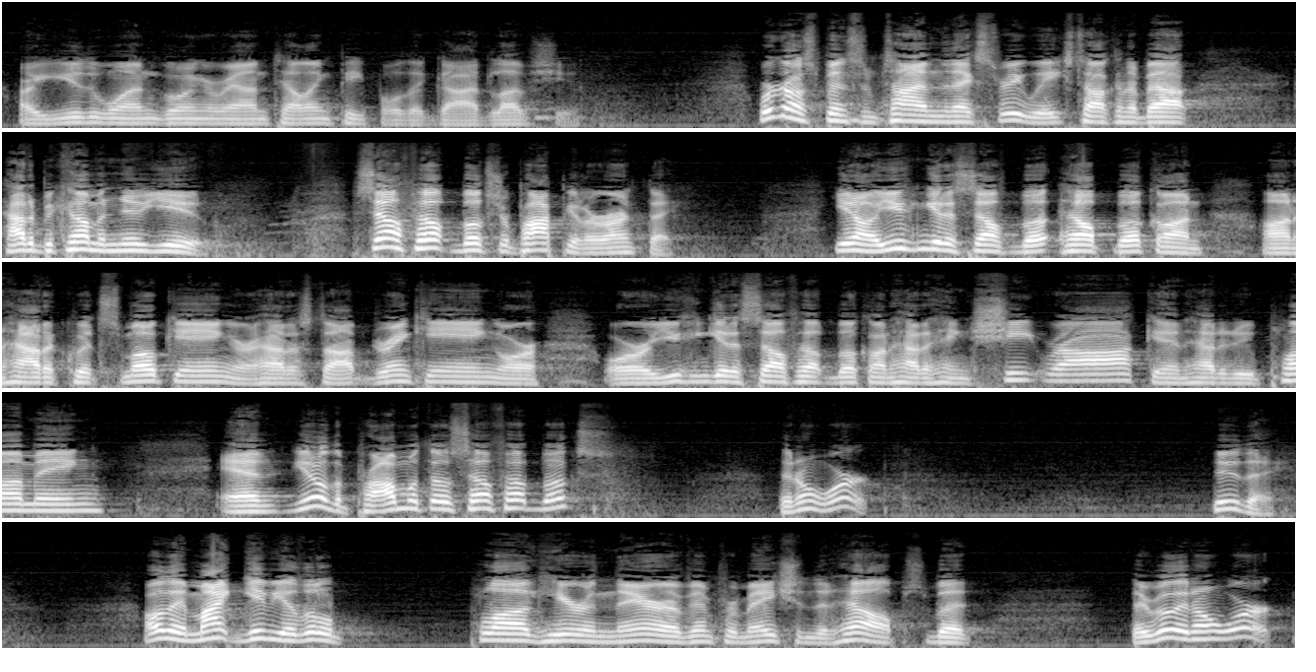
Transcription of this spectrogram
Are you the one going around telling people that God loves you? We're going to spend some time the next three weeks talking about how to become a new you. Self help books are popular, aren't they? You know, you can get a self help book on, on how to quit smoking or how to stop drinking, or, or you can get a self help book on how to hang sheetrock and how to do plumbing. And you know the problem with those self help books? They don't work do they? Oh, they might give you a little plug here and there of information that helps, but they really don't work.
